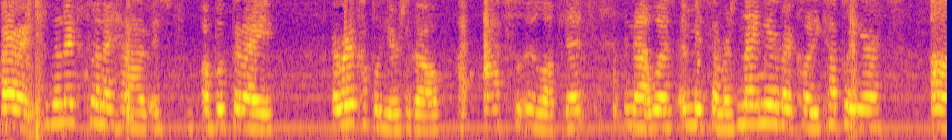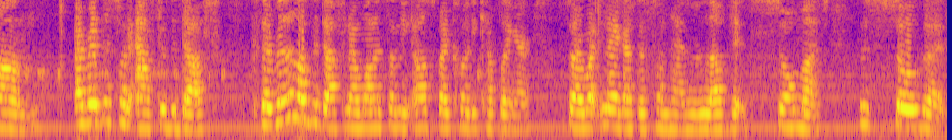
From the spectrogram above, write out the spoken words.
All right, so the next one I have is a book that I I read a couple years ago. I absolutely loved it, and that was A Midsummer's Nightmare by Cody Keplinger. Um, I read this one after The Duff, because I really loved The Duff and I wanted something else by Cody Keplinger, so I went and I got this one and I loved it so much. It was so good.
